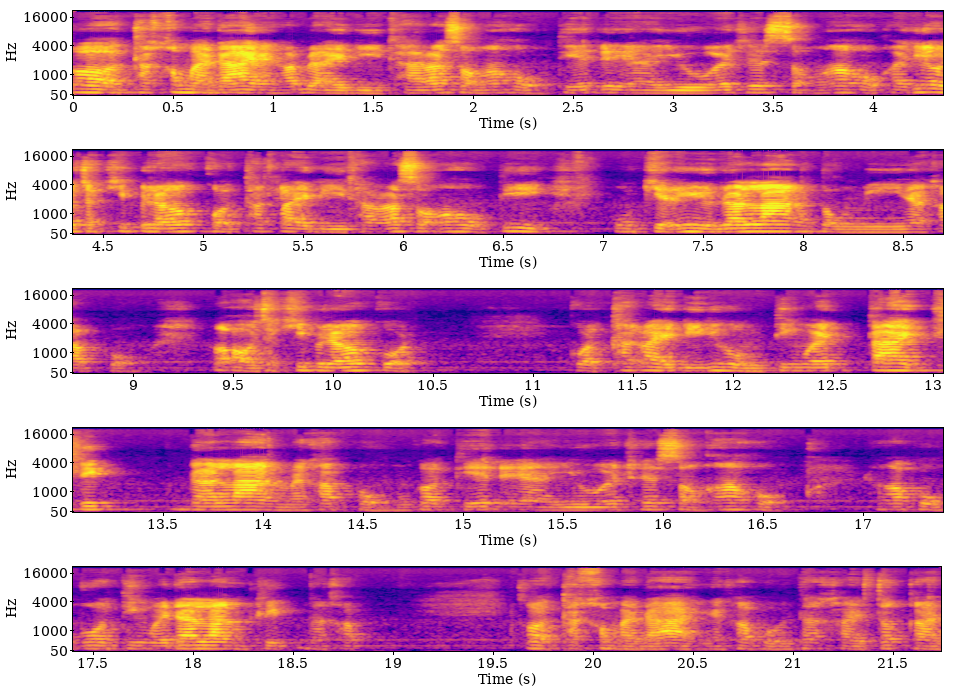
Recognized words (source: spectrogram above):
ก็ทักเข้ามาได้นะครับไลน์ดีทารัส256 T S A R U S S 256ใครที่เอาจากคลิปไปแล้วก็กดทักไลน์ดีทารัส256ที่ผมเขียนไว้อยู่ด้านล่างตรงนี้นะครับผมก็ออกจากคลิปไปแล้วก็กดกดทักไลน์ดีที่ผมทิ้งไว้ใต้คลิปด้านล่างนะครับ ผมก็ T S A R U S S 256นะครับผมก็ทิ้งไว้ด้านล่างคลิปนะครับ ก็ทักเข้ามาได้นะครับ ผมถ้าใครต้องการ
